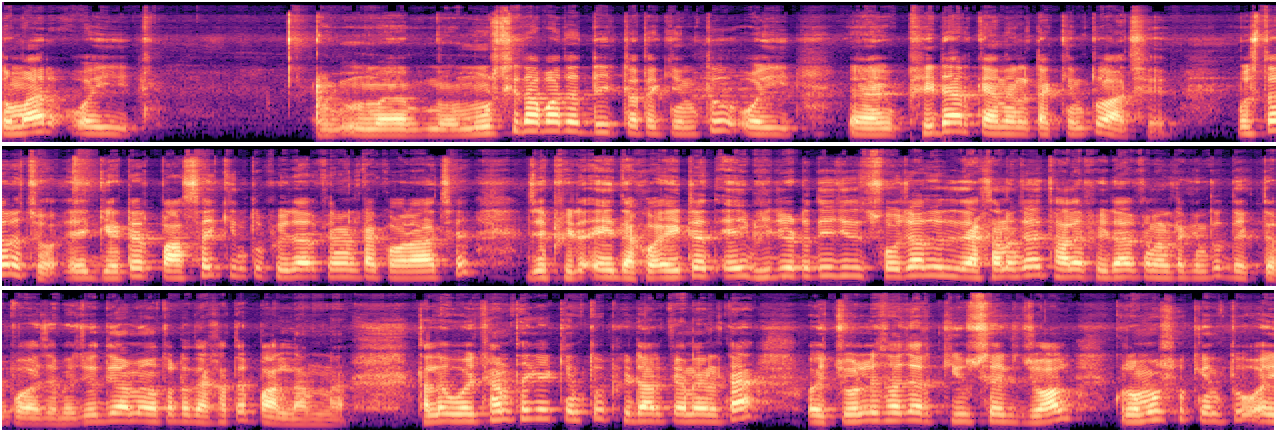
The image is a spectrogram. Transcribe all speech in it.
তোমার ওই মুর্শিদাবাদের দিকটাতে কিন্তু ওই ফিডার ক্যানেলটা কিন্তু আছে। বুঝতে পেরেছ? এই গেটের পাশেই কিন্তু ফিডার ক্যানেলটা করা আছে। যে ফিডার এই দেখো, এইটা, এই ভিডিওটা দিয়ে যদি সোজা যদি দেখানো যায়, তাহলে ফিডার ক্যানেলটা কিন্তু দেখতে পাওয়া যাবে। যদিও আমি অতটা দেখাতে পারলাম না। তাহলে ওইখান থেকে কিন্তু ফিডার ক্যানেলটা ওই চল্লিশ হাজার কিউসেক জল ক্রমশ কিন্তু ওই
